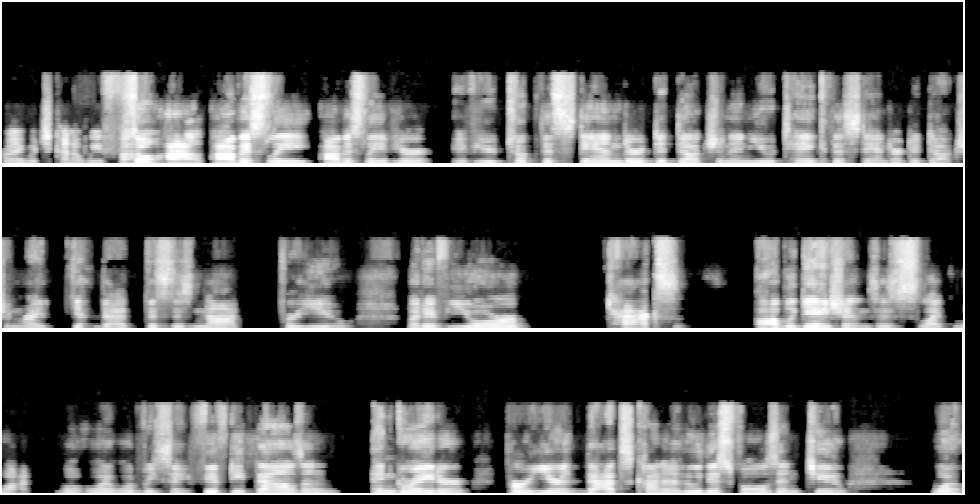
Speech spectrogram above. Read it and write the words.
right? Which kind of we found. So uh, obviously, obviously, if you're if you took the standard deduction and you take the standard deduction, right? That this is not for you. But if your tax obligations is like what? What, what would we say? Fifty thousand and greater per year. That's kind of who this falls into. What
